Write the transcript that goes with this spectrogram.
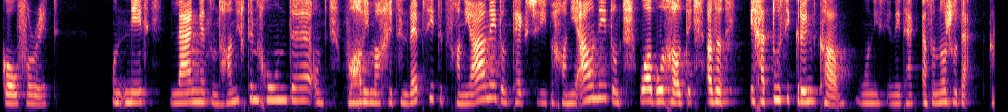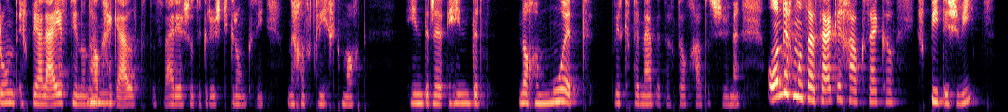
go for it. Und nicht länger und habe ich den Kunden und wow, wie mache ich jetzt eine Webseite, das kann ich auch nicht und Text schreiben kann ich auch nicht und wow, Buchhaltung. Also ich hatte tausend Gründe gehabt, wo ich sie nicht hätte. Also nur schon der Grund, ich bin alleinerziehend und Mhm. habe kein Geld. Das wäre ja schon der grösste Grund gewesen. Und ich habe es gleich gemacht. Hinter, hinter, nach dem Mut wirkt dann eben doch auch das Schöne. Und ich muss auch sagen, ich habe gesagt, ich bin in der Schweiz,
